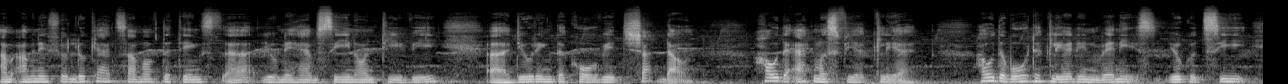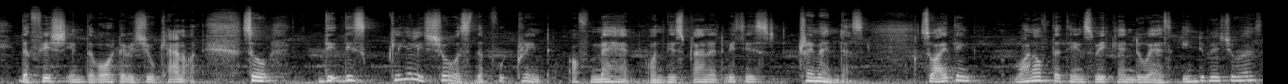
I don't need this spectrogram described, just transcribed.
Um, I mean, if you look at some of the things uh, you may have seen on TV uh, during the COVID shutdown, how the atmosphere cleared, how the water cleared in Venice, you could see the fish in the water which you cannot. So, th- this clearly shows the footprint of man on this planet, which is tremendous. So I think one of the things we can do as individuals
